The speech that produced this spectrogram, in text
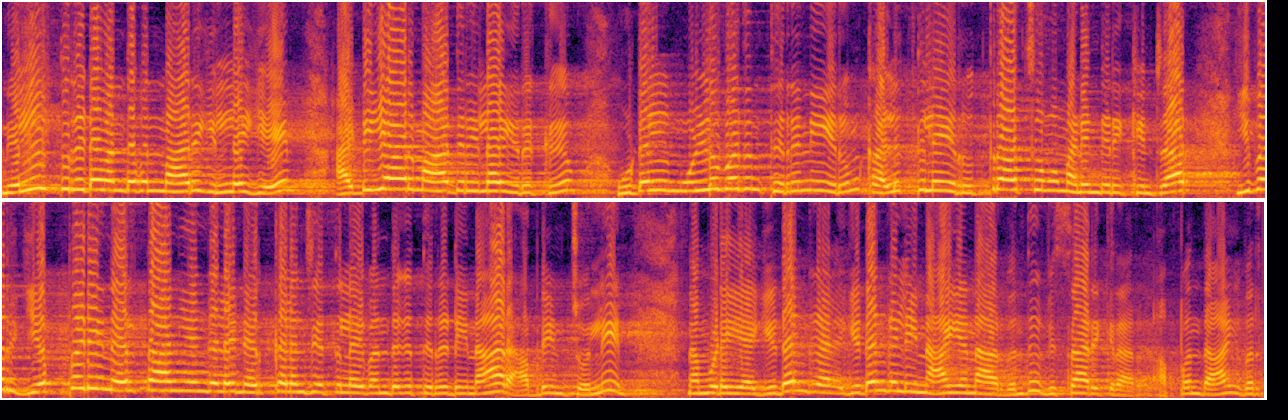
நெல் திருட வந்தவன் மாதிரி இல்லையே. அடியார் மாதிரிலாம் இருக்கு. உடல் முழுவதும் திருநீரும் கழுத்திலே ருத்ராட்சமும் அணிந்திருக்கின்றார். இவர் எப்படி நெற்தானியங்களை நெற்களஞ்சியத்தில் வந்து திருடினார் அப்படின்னு சொல்லி நம்முடைய இடங்க இடங்களி நாயனார் வந்து விசாரிக்கிறார். அப்பந்தான் இவர்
